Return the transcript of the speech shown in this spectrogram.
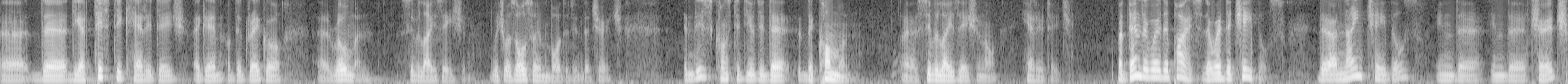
the, the artistic heritage, again, of the Greco uh, Roman civilization, which was also embodied in the church. And this constituted the, the common uh, civilizational heritage. But then there were the parts, there were the chapels. There are nine chapels in the, in the church.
